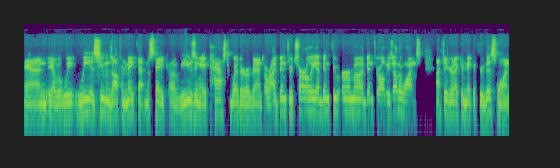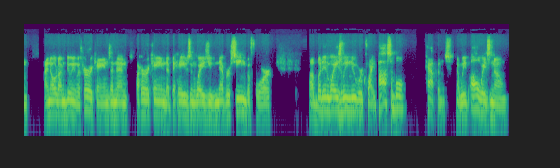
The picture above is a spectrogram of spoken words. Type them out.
And you know, we we as humans often make that mistake of using a past weather event. Or I've been through Charley, I've been through Irma, I've been through all these other ones. I figured I could make it through this one. I know what I'm doing with hurricanes, and then a hurricane that behaves in ways you've never seen before, uh, but in ways we knew were quite possible, happens. And we've always known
